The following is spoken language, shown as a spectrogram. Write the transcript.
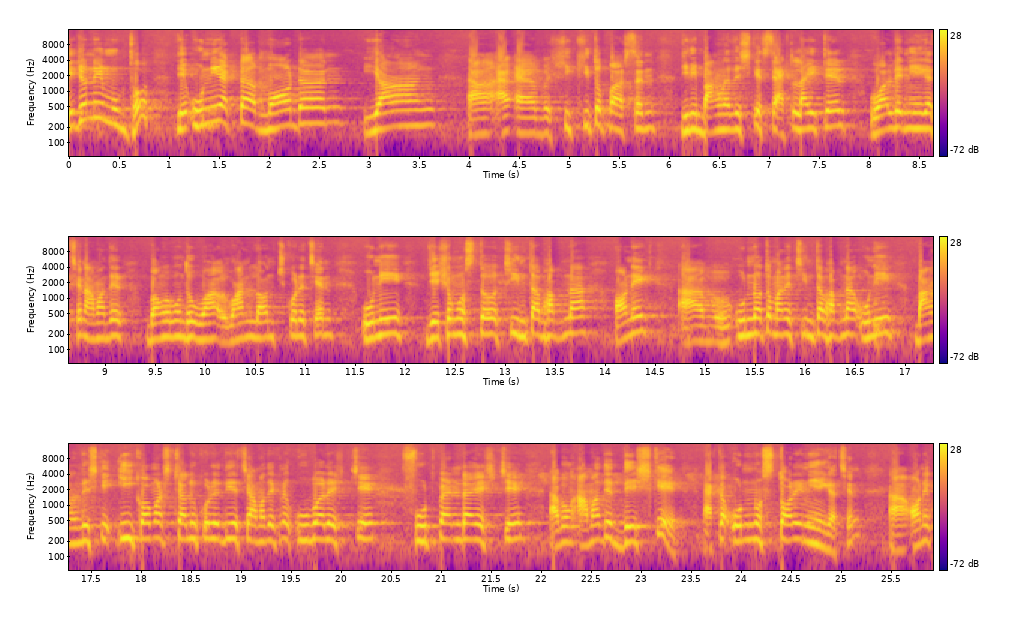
এই জন্যই মুগ্ধ যে উনি একটা মডার্ন ইয়াং শিক্ষিত পার্সন যিনি বাংলাদেশকে স্যাটেলাইটের ওয়ার্ল্ডে নিয়ে গেছেন, আমাদের বঙ্গবন্ধু ওয়ান লঞ্চ করেছেন। উনি যে সমস্ত চিন্তা ভাবনা অনেক উন্নত মানের চিন্তাভাবনা উনি বাংলাদেশকে ই কমার্স চালু করে দিয়েছে। আমাদের এখানে উবার এসছে ফুড প্যান্ডা এসছে এবং আমাদের দেশকে একটা অন্য স্তরে নিয়ে গেছেন অনেক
